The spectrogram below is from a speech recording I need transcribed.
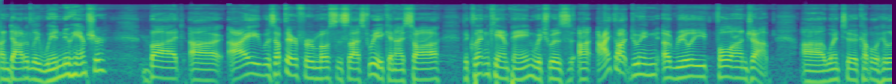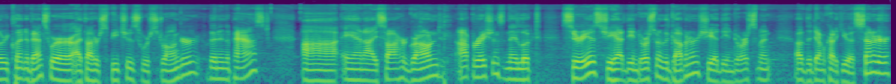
undoubtedly win New Hampshire, but uh, I was up there for most of this last week and I saw the Clinton campaign, which was, uh, I thought, doing a really full on job. Uh, went to a couple of Hillary Clinton events where I thought her speeches were stronger than in the past. Uh, and I saw her ground operations, and they looked serious. She had the endorsement of the governor, she had the endorsement of the Democratic U.S. Senator.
